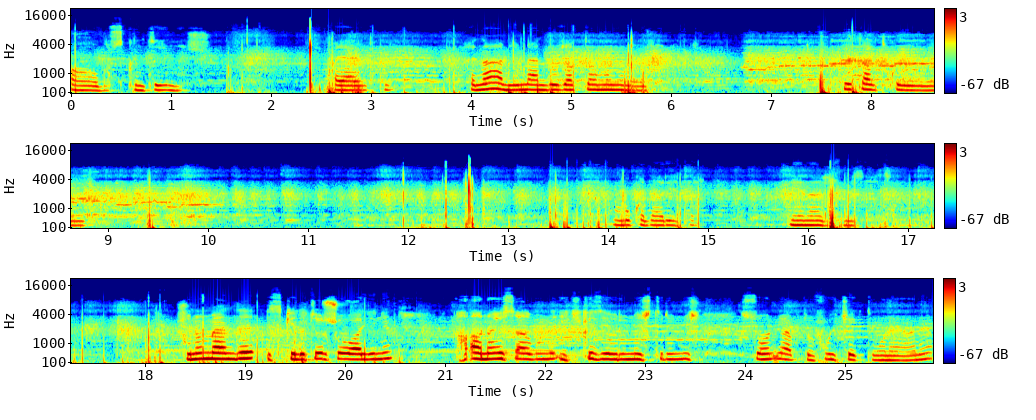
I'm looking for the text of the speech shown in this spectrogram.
Aa bu sıkıntıymış. Hayal ettim. Ha, ne yapayım ben de uzaktan bunu. Bir taktik oynayacağım. Bu kadar yeter. Enerjimiz zaten. Şunun bende İskeletor Şövalye'nin ana hesabında iki kez evrimleştirilmiş son yaptım. Full çektim ona yani.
